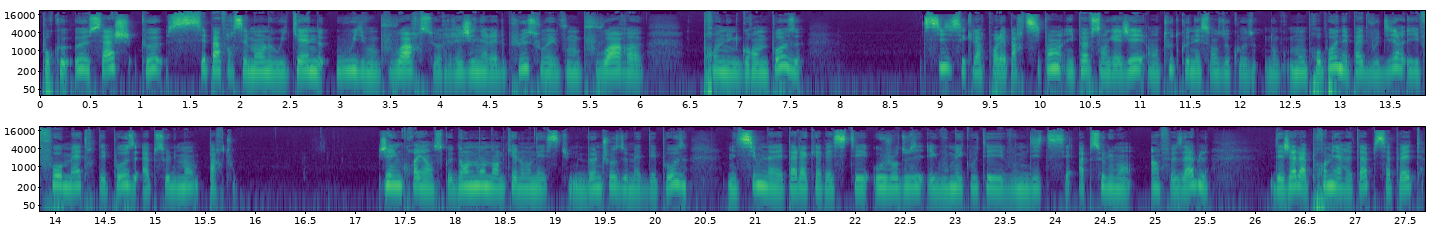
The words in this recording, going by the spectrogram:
pour que eux sachent que c'est pas forcément le week-end où ils vont pouvoir se régénérer le plus, où ils vont pouvoir euh, prendre une grande pause. Si c'est clair pour les participants, ils peuvent s'engager en toute connaissance de cause. Donc mon propos n'est pas de vous dire il faut mettre des pauses absolument partout. J'ai une croyance que dans le monde dans lequel on est, c'est une bonne chose de mettre des pauses, mais si vous n'avez pas la capacité aujourd'hui et que vous m'écoutez et vous me dites c'est absolument infaisable, déjà la première étape, ça peut être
